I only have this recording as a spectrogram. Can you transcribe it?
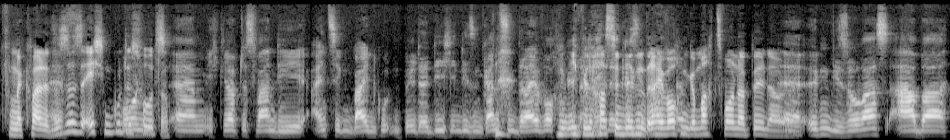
Von der Qualle. Das ist echt ein gutes Äh, und, Foto. Ähm, ich glaube, das waren die einzigen beiden guten Bilder, die ich in diesen ganzen drei Wochen. Wie viel hast du in diesen drei gemacht Wochen gemacht? 200 Bilder, oder? Äh, irgendwie sowas, aber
